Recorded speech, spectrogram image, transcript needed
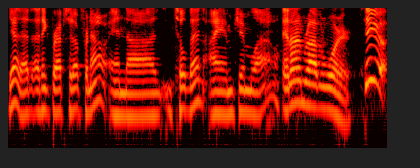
yeah, that I think wraps it up for now. And uh, until then, I am Jim Lau. And I'm Robin Warner. See ya.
